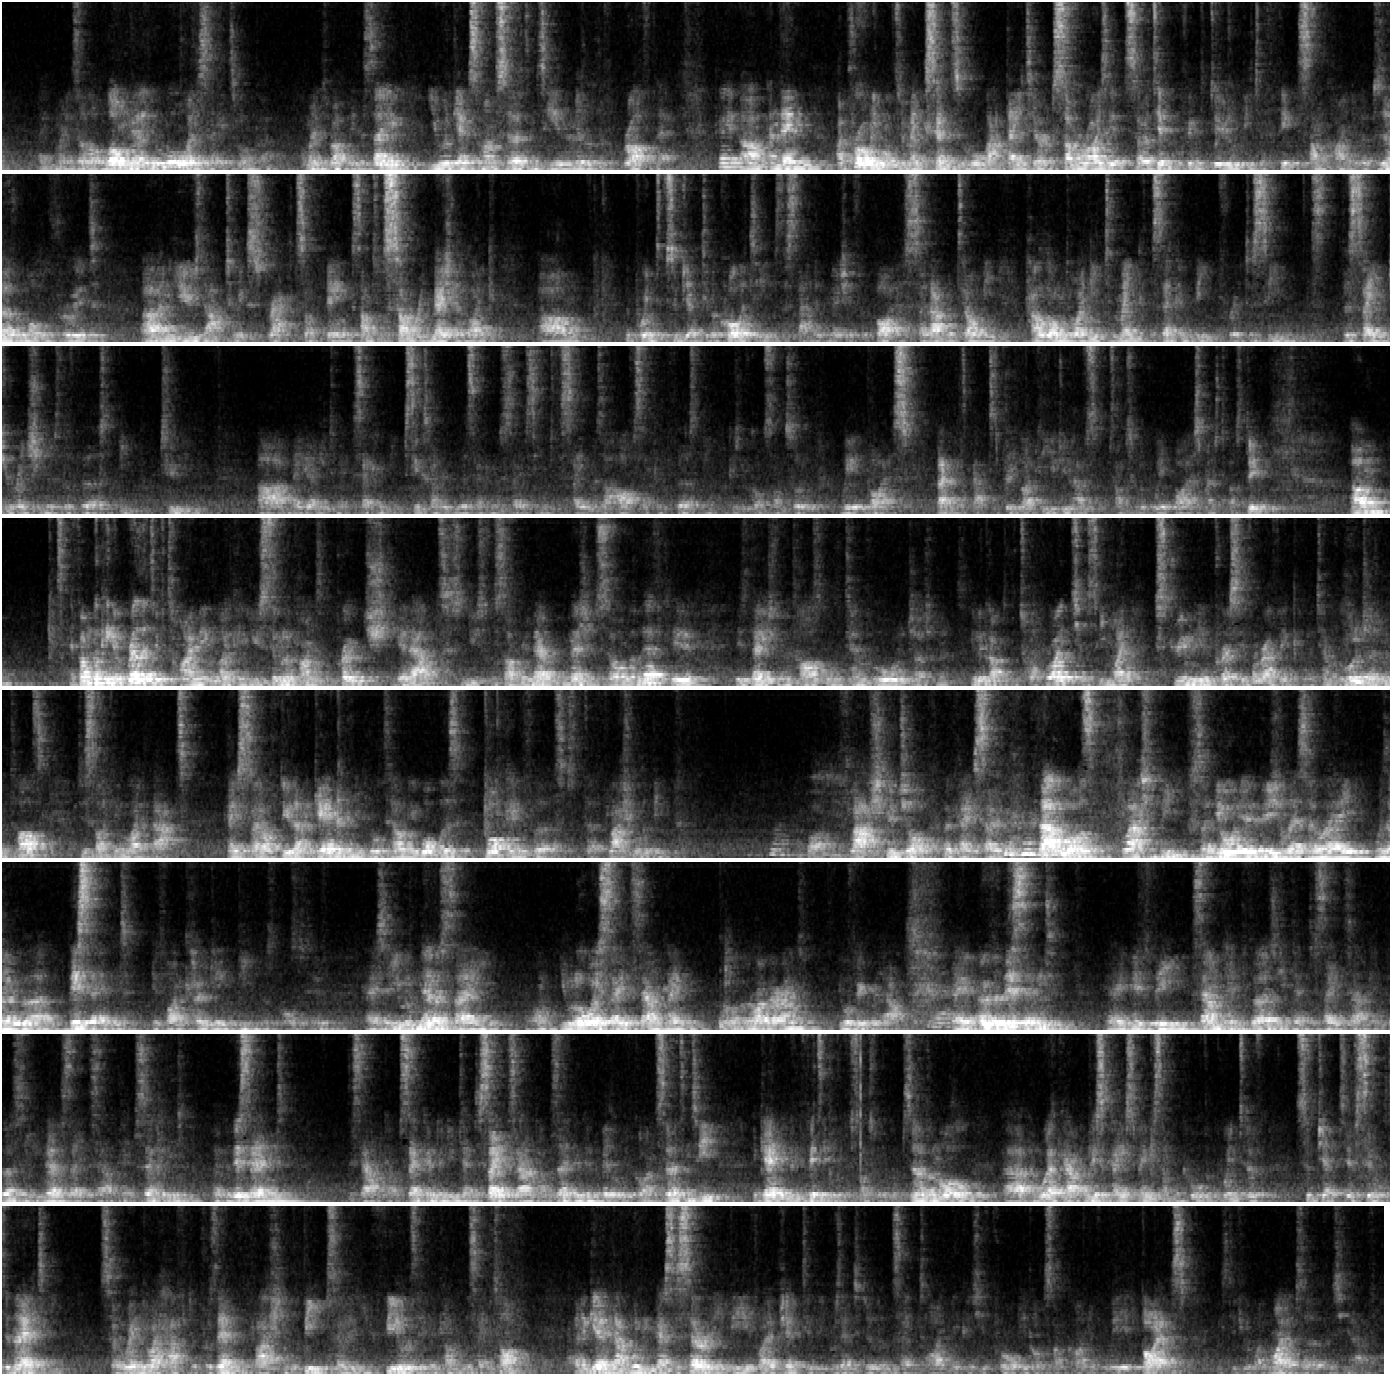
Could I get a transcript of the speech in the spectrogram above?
When it's a lot longer, you would always say it's longer. When it's roughly the same, you would get some uncertainty in the middle of the graph there. Okay, um, and then I probably want to make sense of all that data and summarize it. So a typical thing to do would be to fit some kind of observer model through it uh, and use that to extract something, some sort of summary measure like um, the point of subjective equality is the standard measure for bias. So that would tell me how long do I need to make the second beep for it to seem the same duration as the first beep to you. Uh, maybe I need to make second beep 600 milliseconds so it seems the same as a half second first beep because you've got some sort of weird bias. And in fact, it's pretty likely you do have some, some sort of weird bias, most of us do. Um, if I'm looking at relative timing, I can use similar kinds of approach to get out some useful summary measures. So on the left here is data from the task called the temporal order judgment. If you look up to the top right, you'll see my extremely impressive graphic of a temporal order judgment task, just something like that. Okay, so I'll do that again, and then you can all tell me what was what came first, the flash or the beep. Flash, flash. good job. Okay, so that was flash beep. So the audio visual SOA was over this end if I'm coding beep as positive. Okay, so you would never say, you would always say the sound came the right way around. You'll figure it out. Okay, over this end, okay, if the sound came first, you tend to say the sound came first, so you never say the sound came second. Over this end, the sound comes second, and you tend to say the sound comes second. In the middle, we've got uncertainty. Again, you can fit it with some sort of observer model uh, and work out, in this case, maybe something called the point of subjective simultaneity. So when do I have to present the flash and the beep so that you feel as if they come at the same time? And again, that wouldn't necessarily be if I objectively presented them at the same time because you've probably got some kind of weird bias, at least if you're like my observers, you have.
